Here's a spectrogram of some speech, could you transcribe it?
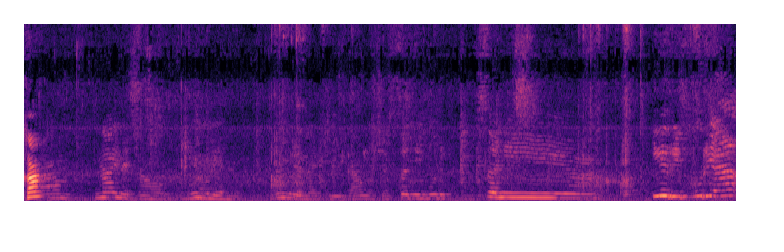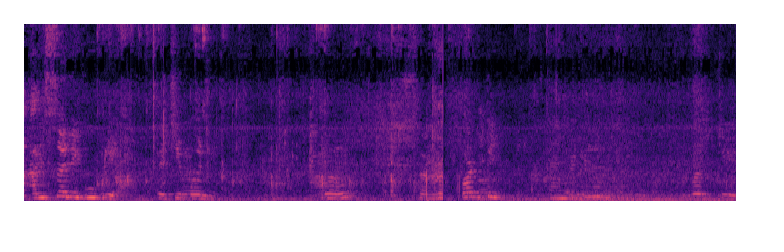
का? नाही नाही आमुषा सनी गुरे सनी हिरी पुऱ्या आणि सनी गुगऱ्या त्याची सनी- पडती पडती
